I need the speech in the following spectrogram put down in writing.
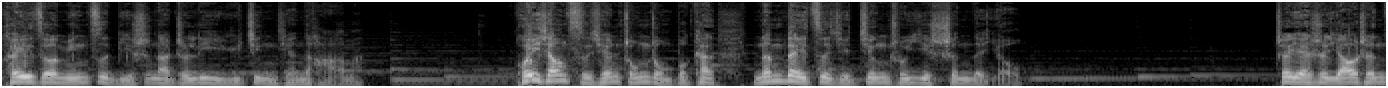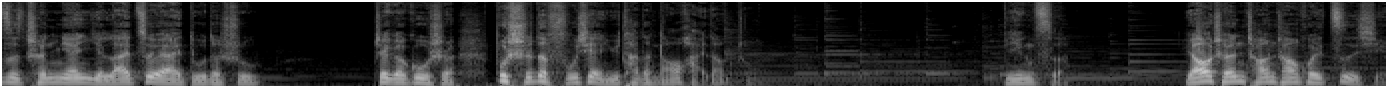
黑泽明自比是那只立于镜前的蛤蟆，回想此前种种不堪，能被自己惊出一身的油。这也是姚晨自成年以来最爱读的书，这个故事不时的浮现于他的脑海当中。因此，姚晨常常会自省，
